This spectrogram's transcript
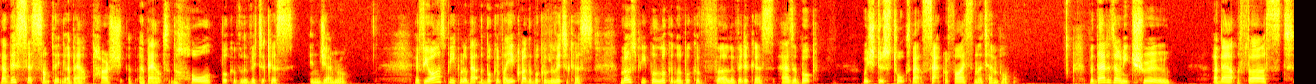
Now, this says something about Parsh, about the whole book of Leviticus in general. If you ask people about the book of Vayikra, the book of Leviticus, most people look at the book of uh, Leviticus as a book which just talks about sacrifice in the temple. But that is only true about the first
